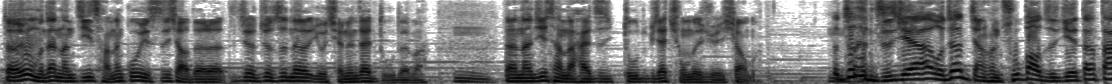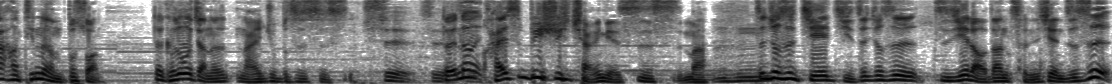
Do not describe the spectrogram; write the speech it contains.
对，因为我们在南机场，那国语私小的就就是那个有钱人在读的嘛，嗯，那南机场的孩子读的比较穷的学校嘛，那这很直接啊，我这样讲很粗暴直接，但大家听得很不爽。对，可是我讲的哪一句不是事实？是是，对，那还是必须讲一点事实嘛。嗯、这就是阶级，这就是直截了当呈现。只是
